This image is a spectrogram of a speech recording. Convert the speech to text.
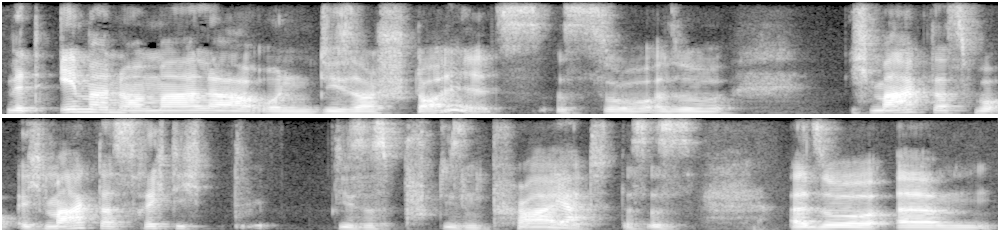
wird immer normaler und dieser Stolz ist so, also ich mag das, ich mag das richtig, dieses, diesen Pride. Ja. Das ist, also, ähm,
